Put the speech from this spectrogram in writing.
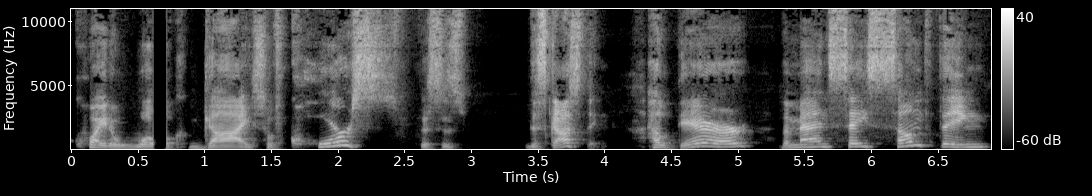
quite a woke guy, so of course this is disgusting. How dare the man say something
